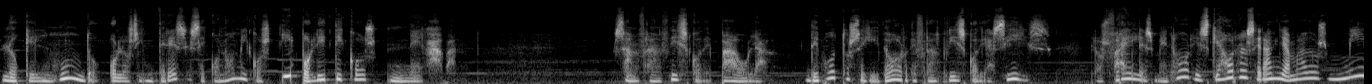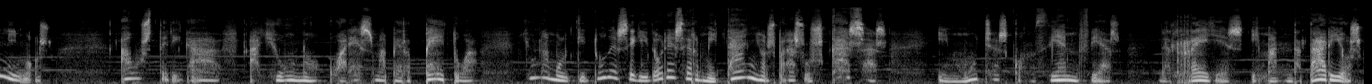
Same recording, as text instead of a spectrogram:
lo que el mundo o los intereses económicos y políticos negaban. San Francisco de Paula, devoto seguidor de Francisco de Asís, los frailes menores que ahora serán llamados mínimos, austeridad, ayuno, cuaresma perpetua y una multitud de seguidores ermitaños para sus casas y muchas conciencias de reyes y mandatarios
